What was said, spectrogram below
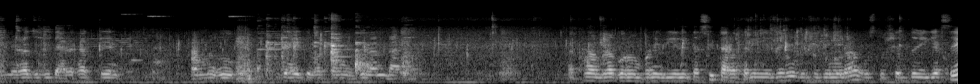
আপনারা যদি দাঁড়িয়ে থাকতেন আপনাকেও দেখাইতে পারতাম গ্রান্ডা এখন আমরা গরম পানি দিয়ে দিতেছি, তাড়াতাড়ি হয়ে যাব, বেশি দেবো না গোস্ত সেদ্ধ হয়ে গেছে।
